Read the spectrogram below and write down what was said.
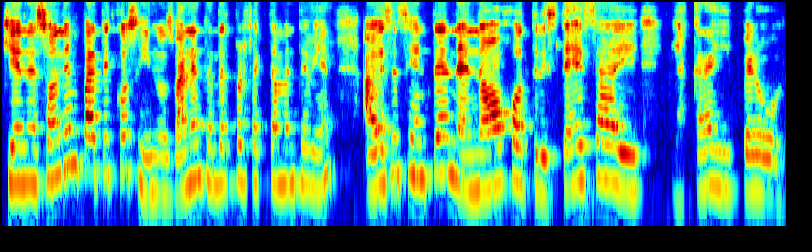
quienes son empáticos y nos van a entender perfectamente bien, a veces sienten enojo, tristeza y, y ah, caray, pero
